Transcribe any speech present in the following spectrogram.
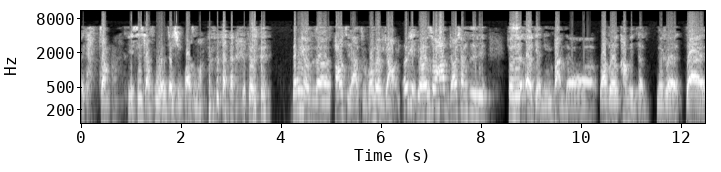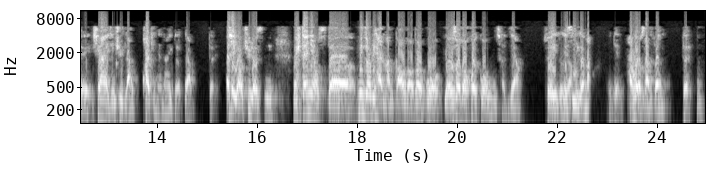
哎呀，这样也是讲述了真心话是吗？对，Daniels 的超级啊主攻会比较好，有一点有人说他比较像是。就是二点零版的 Robert Covington 那个在现在已经去两快艇的那一个这样。对，而且有趣的是 McDaniels 的命中率还蛮高的，都有过有的时候都会过五成这样，所以也是一个蛮一点，还会有三分对，嗯，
